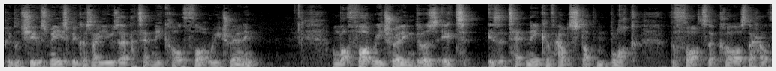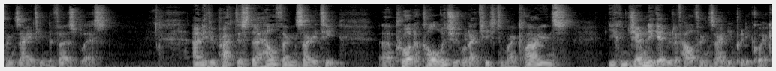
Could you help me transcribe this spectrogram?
people choose me is because I use a, a technique called thought retraining. And what thought retraining does, it is a technique of how to stop and block the thoughts that cause the health anxiety in the first place. And if you practice the health anxiety uh, protocol, which is what I teach to my clients, you can generally get rid of health anxiety pretty quick.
